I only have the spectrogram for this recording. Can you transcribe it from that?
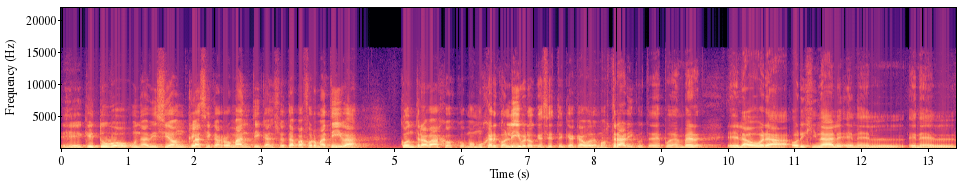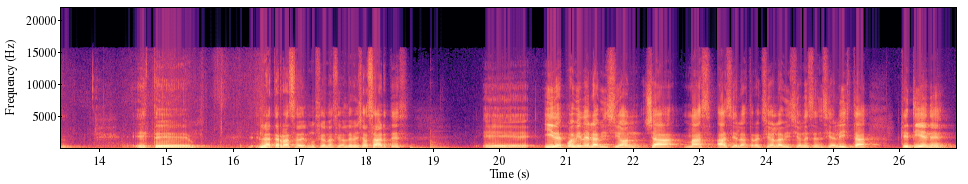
que tuvo una visión clásica romántica en su etapa formativa, con trabajos como Mujer con Libro, que es este que acabo de mostrar y que ustedes pueden ver eh, la obra original en, el, en, este, la terraza del Museo Nacional de Bellas Artes. Eh, y después viene la visión ya más hacia la abstracción, la visión esencialista que tiene,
